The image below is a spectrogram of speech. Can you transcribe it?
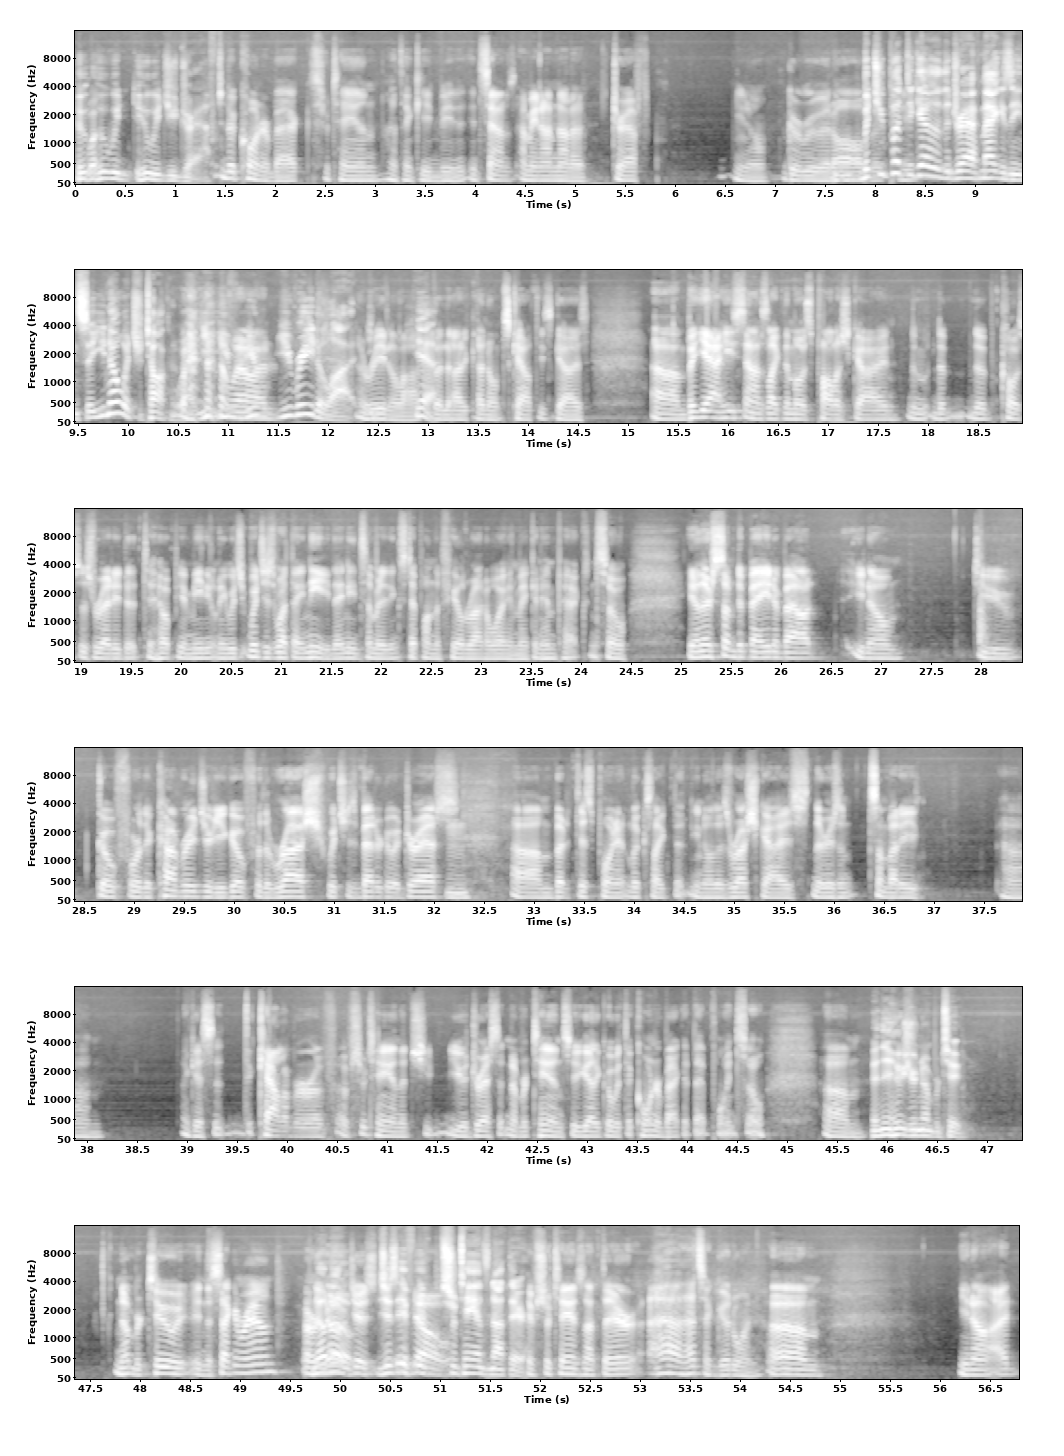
Who, who would who would you draft? The cornerback, Surtain, I think he'd be. It sounds. I mean, I'm not a draft, you know, guru at all. But you put he- together the draft magazine, so you know what you're talking about. You, you, Well, you, I- you read a lot. I read a lot, Yeah. but I, I don't scout these guys. Um, but yeah, he sounds like the most polished guy, the the, the closest ready to, to help you immediately, which which is what they need. They need somebody that can step on the field right away and make an impact. And so, you know, there's some debate about you know, do you go for the coverage or do you go for the rush, which is better to address. Mm-hmm. Um, but at this point, it looks like that you know those rush guys. There isn't somebody um, I guess the caliber of, of Surtain that you, you address at number 10. So you got to go with the cornerback at that point. So And then who's your number two? number two in the second round? Or No, no, just, just if, no, if Surtain's not there. if Surtain's not there, ah, that's a good one. Um, you know, I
